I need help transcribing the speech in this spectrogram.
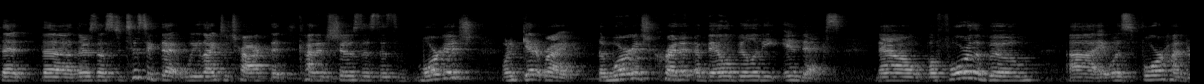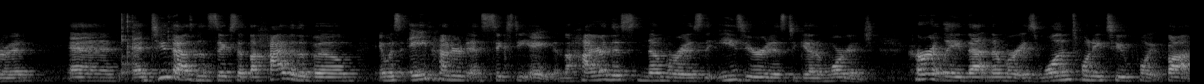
That the, there's a statistic that we like to track that kind of shows this, this mortgage, I want to get it right, the Mortgage Credit Availability Index. Now, before the boom, uh, it was 400, and in 2006, at the height of the boom, it was 868. And the higher this number is, the easier it is to get a mortgage. Currently, that number is 122.5.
